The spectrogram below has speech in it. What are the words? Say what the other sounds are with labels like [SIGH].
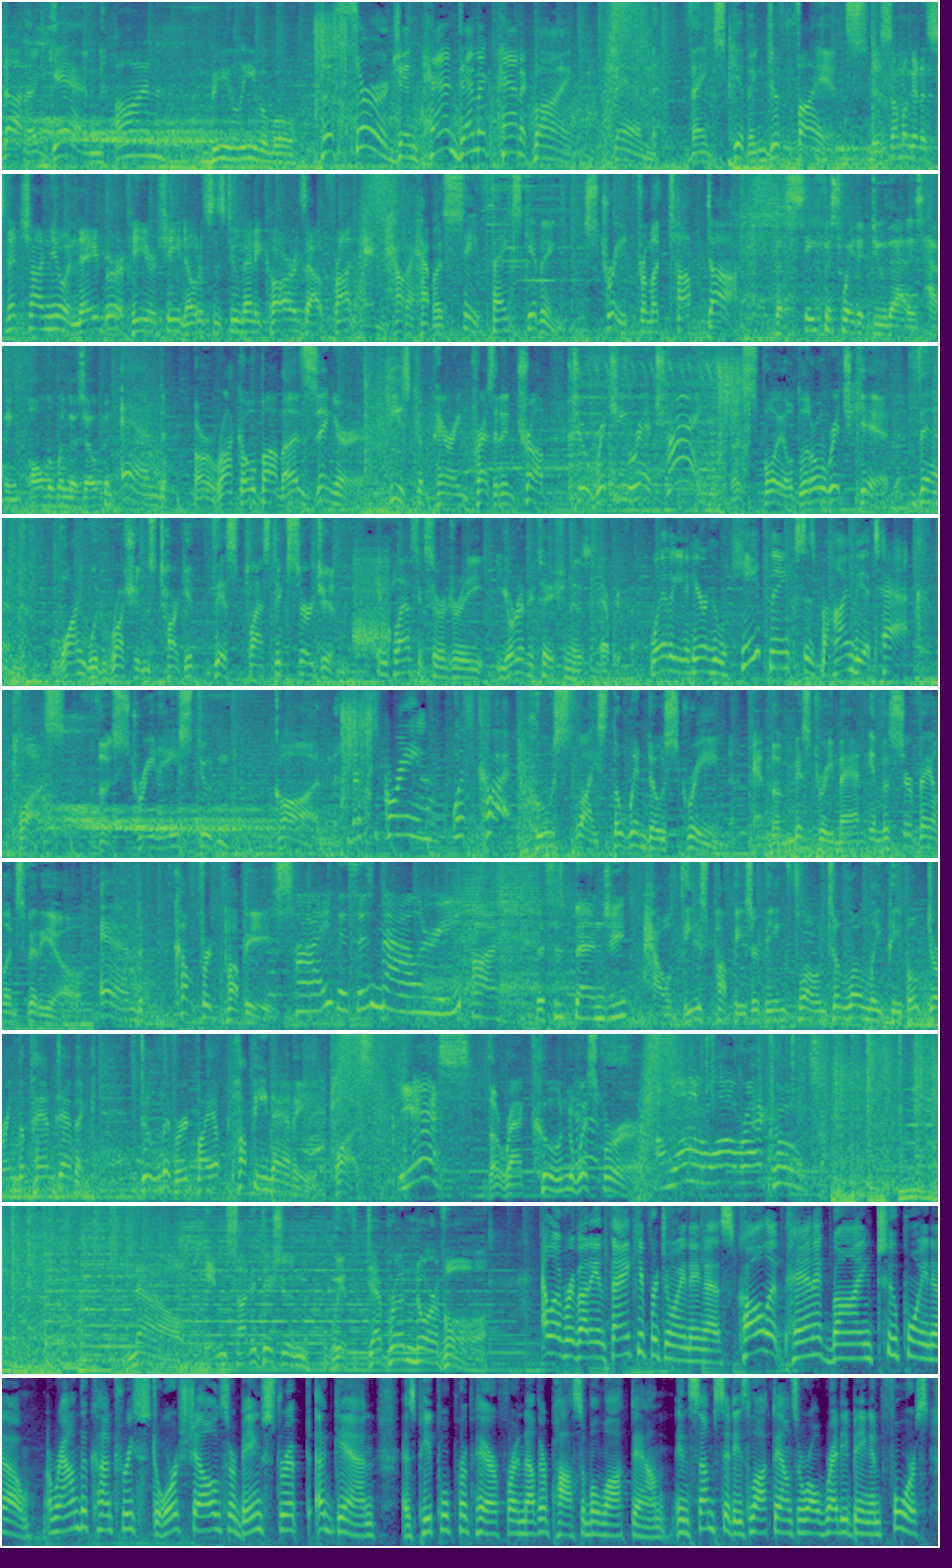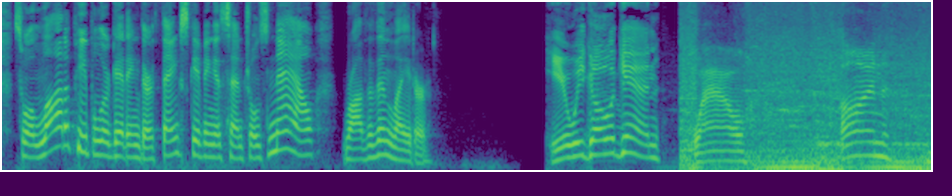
Not again. Unbelievable. The surge in pandemic panic buying. Then Thanksgiving defiance. Is someone going to snitch on you, a neighbor, if he or she notices too many cars out front? And how to have a safe Thanksgiving straight from a top doc. The safest way to do that is having all the windows open. And Barack Obama zinger. He's comparing President Trump to Richie Rich. Hi. The spoiled little rich kid. Then, why would Russians target this plastic surgeon? In plastic surgery, your reputation is everything. Wait till you hear who he thinks is behind the attack. Plus, the straight A student gone. The screen was cut. Who sliced the window screen? And the mystery man in the surveillance video. And comfort puppies. Hi, this is Mallory. Hi, this is Benji. How these puppies are being flown to lonely people during the pandemic. Delivered by a puppy nanny. Plus, Yes! the raccoon whisperer. I'm wall to wall raccoons. Inside Edition with Deborah Norville. Hello, everybody, and thank you for joining us. Call it panic buying 2.0. Around the country, store shelves are being stripped again as people prepare for another possible lockdown. In some cities, lockdowns are already being enforced, so a lot of people are getting their Thanksgiving essentials now rather than later. Here we go again. Wow.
